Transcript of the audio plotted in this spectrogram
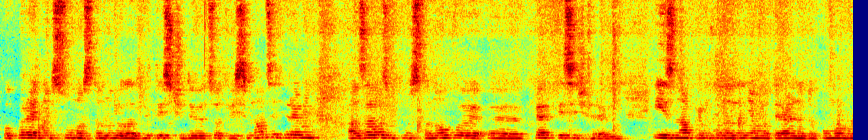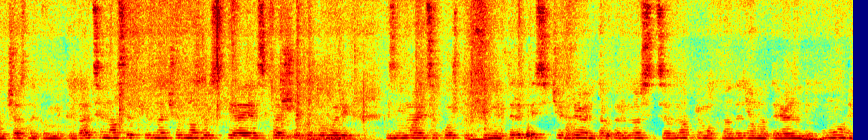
Попередня сума становила 2918 гривень, а зараз встановлює е, 5 тисяч гривень. І з напрямку надання матеріальної допомоги учасникам ліквідації наслідків на Чорнобильській АЕС першої категорії знімаються кошти в сумі 3 тисячі гривень та переносяться в напрямок надання матеріальної допомоги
